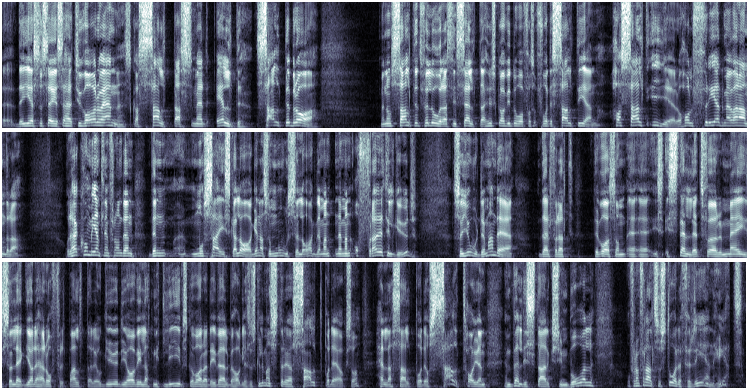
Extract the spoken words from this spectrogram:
Eh, där Jesus säger så här, ty var och en ska saltas med eld. Salt är bra. Men om saltet förlorar sin sälta, hur ska vi då få, få det salt igen? Ha salt i er och håll fred med varandra. Och det här kommer egentligen från den, den mosaiska lagen, alltså Mose lag, där man, när man offrade till Gud så gjorde man det därför att det var som eh, eh istället för mig så lägger jag det här offret på altaret och Gud, jag vill att mitt liv ska vara dig välbehagligt. Så skulle man strö salt på det också, hälla salt på det. Och salt har ju en, en väldigt stark symbol och framförallt så står det för renhet.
